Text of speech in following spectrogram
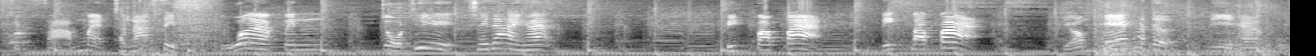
13 แมตช์ชนะ 10 ถือว่าเป็นโจทย์ที่ใช้ได้ฮะบิ๊กป้าป้า บิ๊กป้าป้ายอมแพ้ค่ะเถอะนี่ฮะผม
